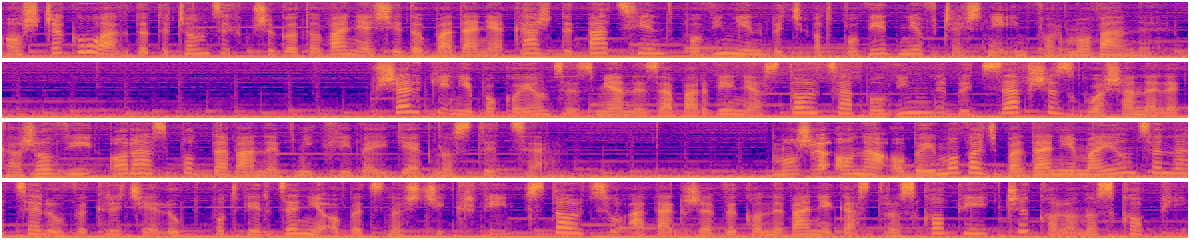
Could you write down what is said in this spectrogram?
O szczegółach dotyczących przygotowania się do badania każdy pacjent powinien być odpowiednio wcześnie informowany. Wszelkie niepokojące zmiany zabarwienia stolca powinny być zawsze zgłaszane lekarzowi oraz poddawane wnikliwej diagnostyce. Może ona obejmować badanie mające na celu wykrycie lub potwierdzenie obecności krwi w stolcu, a także wykonywanie gastroskopii czy kolonoskopii.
